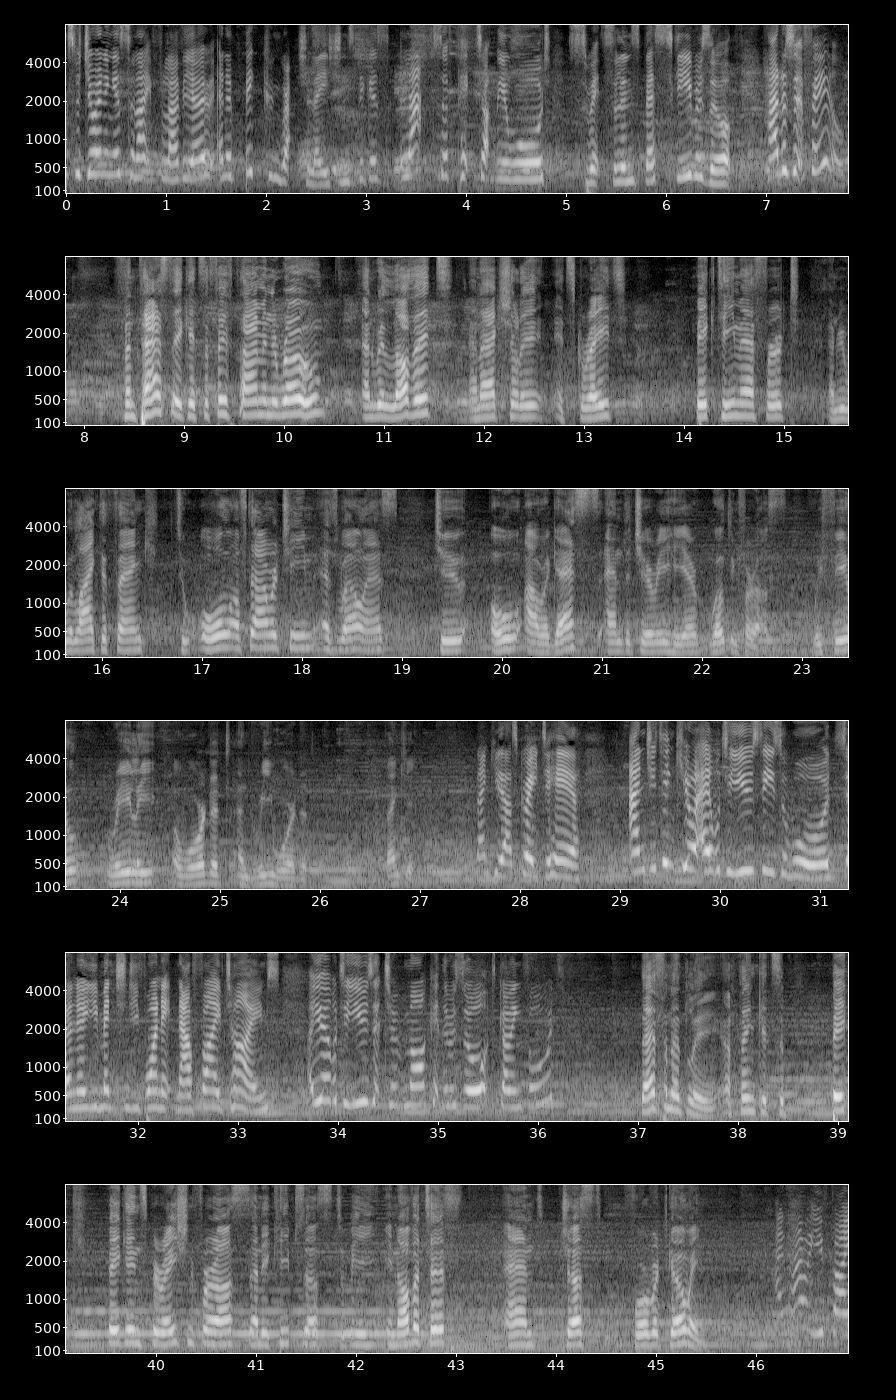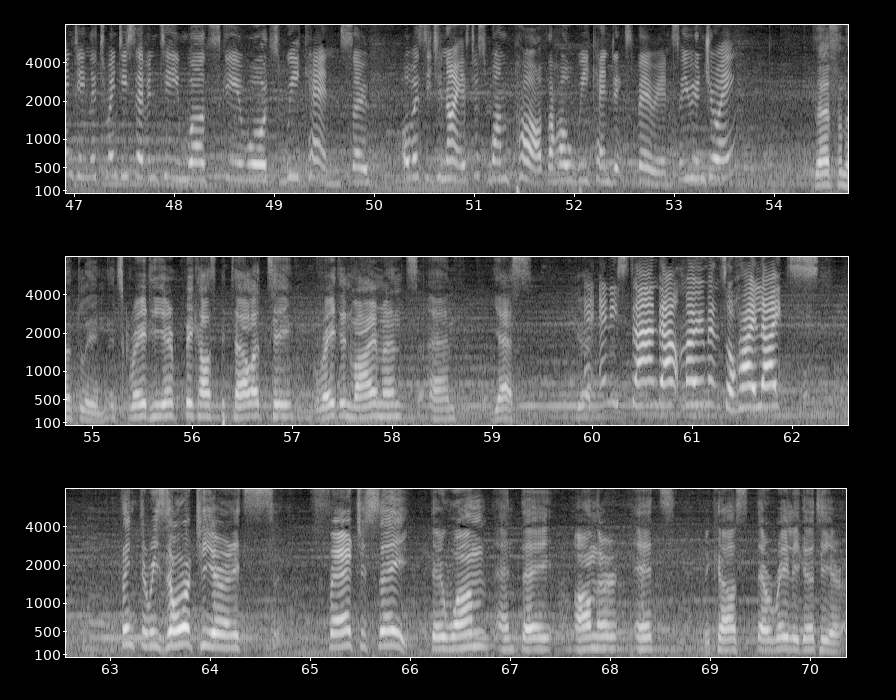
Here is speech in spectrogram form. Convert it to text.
thanks for joining us tonight, Flavio, and a big congratulations because Laax have picked up the award Switzerland's Best Ski Resort. How does it feel? Fantastic. It's the fifth time in a row, and we love it. And actually, it's great. Big team effort, and we would like to thank to all of our team as well as to all our guests and the jury here voting for us. We feel really awarded and rewarded. Thank you. Thank you, that's great to hear. And do you think you're able to use these awards? I know you mentioned you've won it now five times. Are you able to use it to market the resort going forward? Definitely. I think it's a big, big inspiration for us and it keeps us to be innovative and just forward going. And how are you finding the 2017 World Ski Awards weekend? So obviously tonight is just one part of the whole weekend experience. Are you enjoying? Definitely. It's great here, big hospitality, great environment, and yes. Good. Any standout moments or highlights? I think the resort here, and it's fair to say, they won and they honor it because they're really good here.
